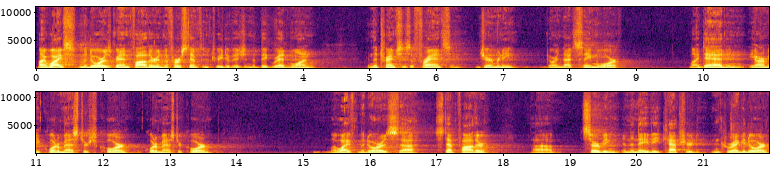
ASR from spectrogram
My wife's Medora's grandfather in the 1st Infantry Division, the Big Red One, in the trenches of France and Germany during that same war. My dad in the Army Quartermaster's Corps, Quartermaster Corps. My wife Medora's uh, stepfather, uh, serving in the Navy, captured in Corregidor,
